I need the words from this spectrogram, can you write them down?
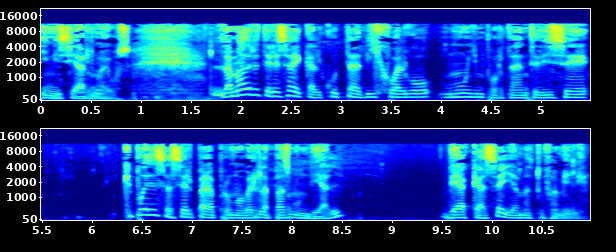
iniciar nuevos. La Madre Teresa de Calcuta dijo algo muy importante, dice, ¿Qué puedes hacer para promover la paz mundial? Ve a casa y llama a tu familia.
